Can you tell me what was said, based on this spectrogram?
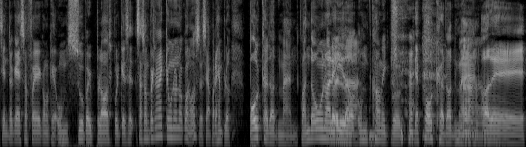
Siento que eso fue como que un super plus, porque se- o sea, son personajes que uno no conoce. O sea, por ejemplo, Polka Dot Man. Cuando uno ha ¿Verdad? leído un comic book de Polka Dot Man Ajá. o de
